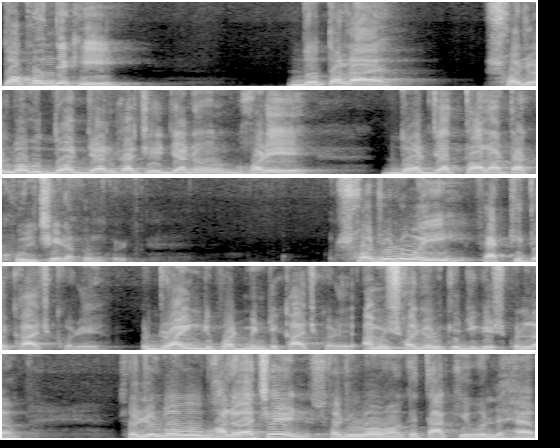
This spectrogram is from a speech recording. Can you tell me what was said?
তখন দেখি দোতলায় সজলবাবুর দরজার কাছে যেন ঘরে দরজার তালাটা খুলছে এরকম করে। সজল ওই ফ্যাক্টরিতে কাজ করে ড্রয়িং ডিপার্টমেন্টে কাজ করে। আমি সজলকে জিজ্ঞেস করলাম, সজলবাবু ভালো আছেন? সজলবাবু আমাকে তাকিয়ে বললে হ্যাঁ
